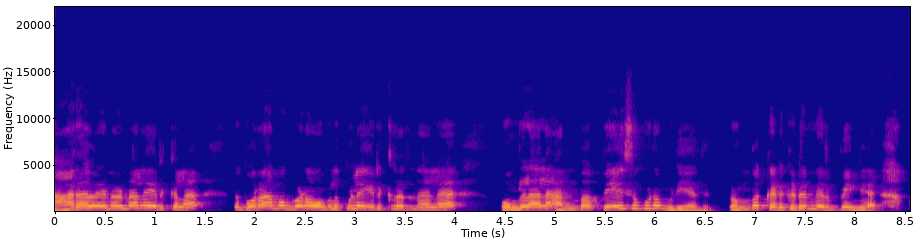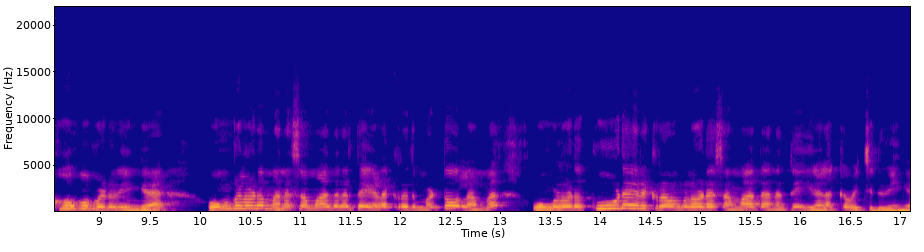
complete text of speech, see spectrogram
யாரா வேணும்னாலும் இருக்கலாம். இந்த பொறாம குணம் உங்களுக்குள்ள இருக்கிறதுனால உங்களால அன்பா பேசக்கூட முடியாது. ரொம்ப கடுக்கடுன்னு இருப்பீங்க கோபப்படுவீங்க. உங்களோட மனசமாதானத்தை இழக்கிறது மட்டும் இல்லாம உங்களோட கூட இருக்கிறவங்களோட சமாதானத்தை இழக்க வச்சிடுவீங்க.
